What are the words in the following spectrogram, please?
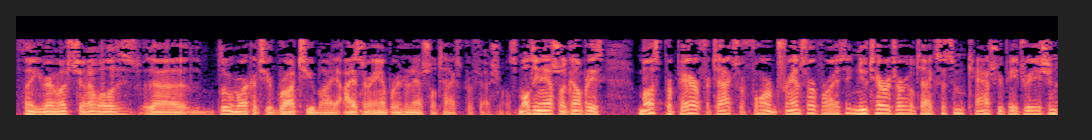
Thank you very much, Jenna. Well, this is, uh, Bloomberg Markets here brought to you by EisnerAmper International Tax Professionals. Multinational companies must prepare for tax reform, transfer pricing, new territorial tax system, cash repatriation.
